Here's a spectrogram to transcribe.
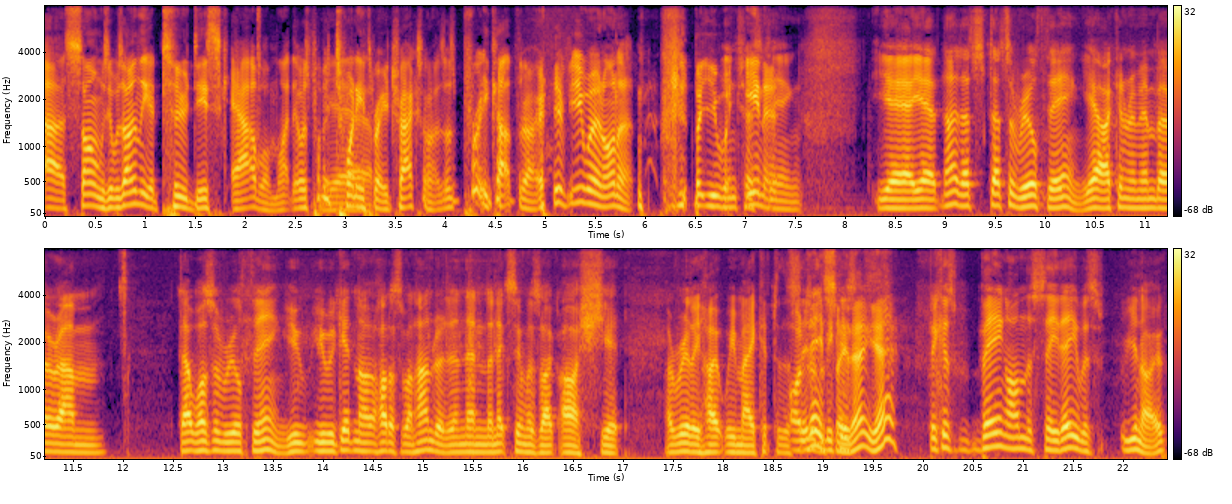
uh, songs, it was only a two disc album. Like there was probably Yeah. twenty three tracks on it. So it was pretty cutthroat if you weren't on it, but you were in it. Yeah, yeah. No, that's that's a real thing. Yeah, I can remember. Um, That was a real thing. You you were getting the hottest 100, and then the next thing was like, oh shit. I really hope we make it to the Onto CD the because CD, yeah. because being on the CD was, you know,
